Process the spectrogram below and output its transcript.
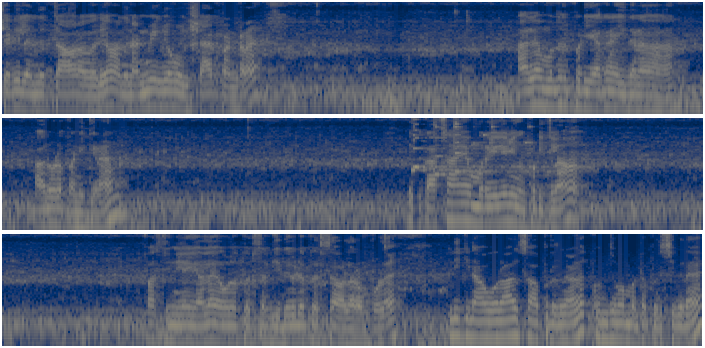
செடியிலேருந்து தாவரம் வரையும் அந்த நன்மைகளும் உங்களுக்கு ஷேர் பண்ணுறேன் அதில் முதல் படியாக இதை நான் அறுவடை பண்ணிக்கிறேன். இது கஷாய முறையிலே நீங்கள் பிடிக்கலாம் பார்த்தீங்களா இலை எவ்வளோ பெருசாக இருக்குது இதை விட பெருசாக வளரும் போல். இன்றைக்கி நான் ஒரு ஆள் சாப்பிட்றதுனால கொஞ்சமாக மட்டும் பிரிச்சுக்கிறேன்.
